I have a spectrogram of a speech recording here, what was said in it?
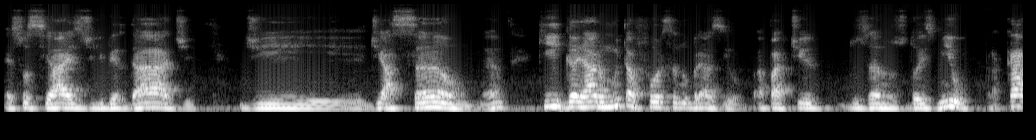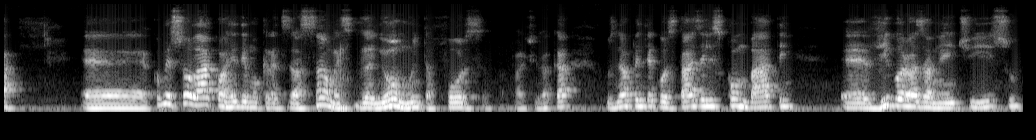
é, sociais de liberdade, de, de ação, né? que ganharam muita força no Brasil a partir dos anos 2000 para cá, é, começou lá com a redemocratização, mas ganhou muita força a partir da cá. Os neopentecostais eles combatem é, vigorosamente isso,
